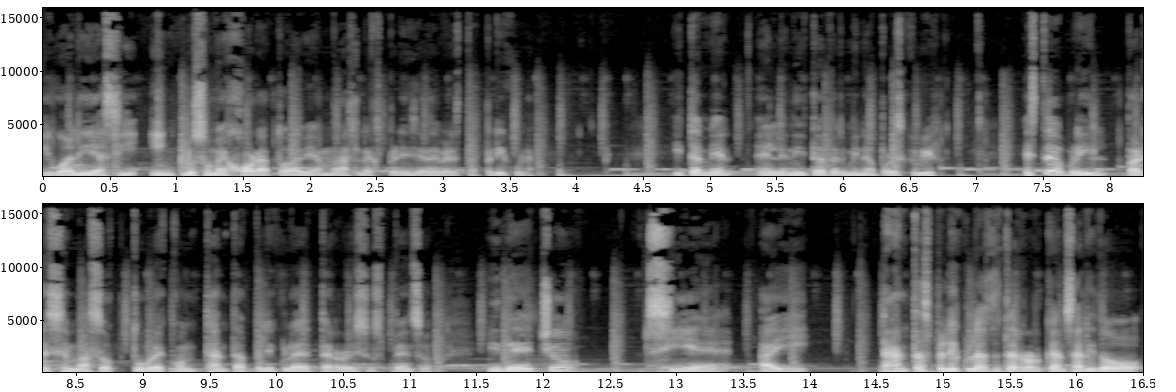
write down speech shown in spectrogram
Igual y así incluso mejora todavía más la experiencia de ver esta película. Y también Elenita termina por escribir. Este abril parece más octubre con tanta película de terror y suspenso. Y de hecho, sí, ¿eh? hay tantas películas de terror que han salido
